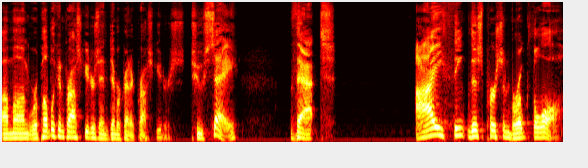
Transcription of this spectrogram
among Republican prosecutors and Democratic prosecutors to say that I think this person broke the law,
